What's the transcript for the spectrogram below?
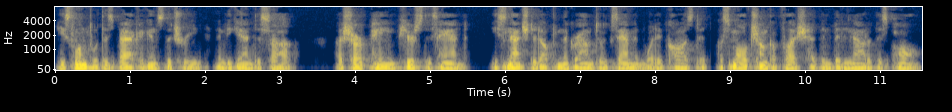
He slumped with his back against the tree and began to sob. A sharp pain pierced his hand. He snatched it up from the ground to examine what had caused it. A small chunk of flesh had been bitten out of his palm.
